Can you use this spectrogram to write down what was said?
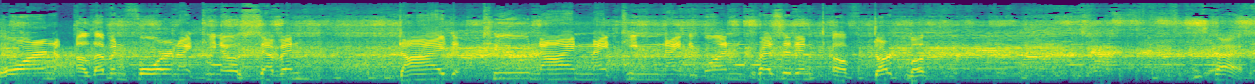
Born 11 4 1907 died 2 9 1991, president of Dartmouth. Okay.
